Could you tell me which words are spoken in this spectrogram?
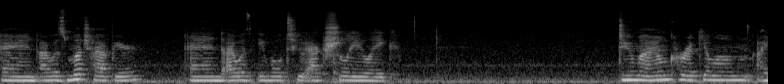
and I was much happier and I was able to actually like do my own curriculum. I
